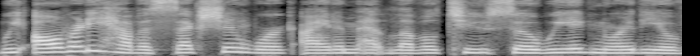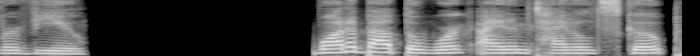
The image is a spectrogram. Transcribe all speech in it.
We already have a section work item at level 2 so we ignore the overview. What about the work item titled scope?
